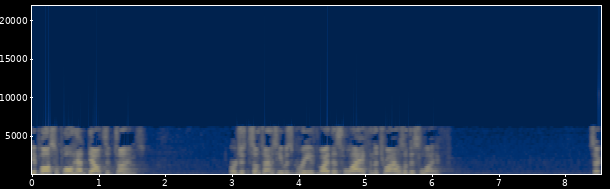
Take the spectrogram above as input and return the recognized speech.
The Apostle Paul had doubts at times. Or just sometimes he was grieved by this life and the trials of this life. 2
